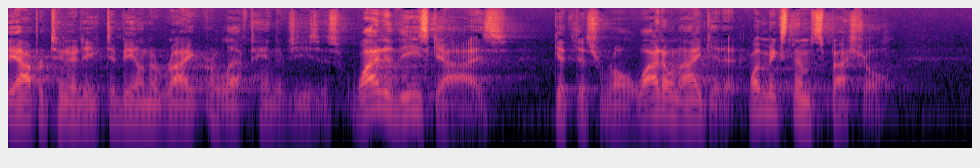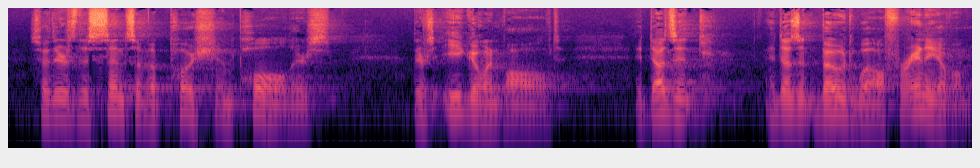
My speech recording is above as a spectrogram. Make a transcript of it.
the opportunity to be on the right or left hand of Jesus. Why do these guys get this role? Why don't I get it? What makes them special? So there's this sense of a push and pull. There's, there's ego involved. It doesn't, it doesn't bode well for any of them.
